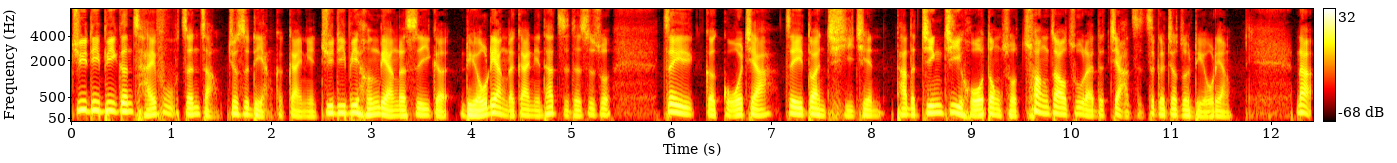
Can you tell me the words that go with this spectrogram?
GDP 跟财富增长就是两个概念。GDP 衡量的是一个流量的概念，它指的是说这个国家这一段期间它的经济活动所创造出来的价值，这个叫做流量。那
